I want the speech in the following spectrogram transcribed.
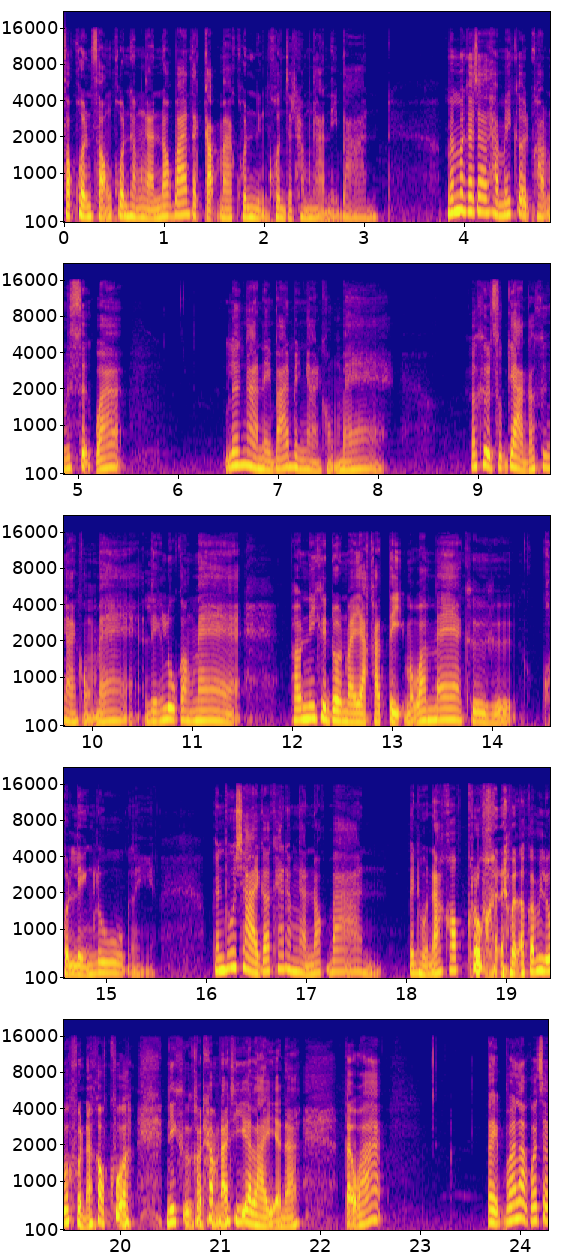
สองคนสองคนทำงานนอกบ้านแต่กลับมาคนหนึ่งคนจะทำงานในบ้านมันมันก็จะทำให้เกิดความรู้สึกว่า เรื่องงานในบ้านเป็นงานของแม่ ก็คือทุกอย่างก็คืองานของแม่ เลี้ยงลูกของแม่ เพราะนี่คือโดนมายาคติมาว่าแม่คือคนเลี้ยงลูกอะไรอย่างเงี้ยเป็นผู้ชายก็แค่ทำงานนอกบ้าน เป็นหัวหน้าครอบครัวเราก็ไม่รู้ว่าหัวหน้าครอบครัว นี่คือเขาทำหน้าที่อะไรอะนะแต่ว่า แต่ว่าเราก็จะ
